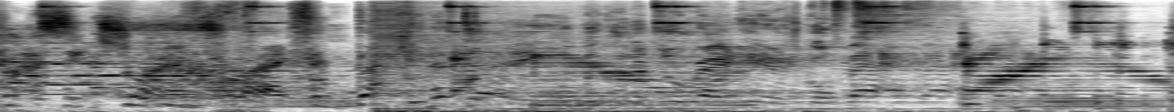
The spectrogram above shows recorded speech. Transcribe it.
Classic track from back in the day. What we're gonna do right here is go back.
